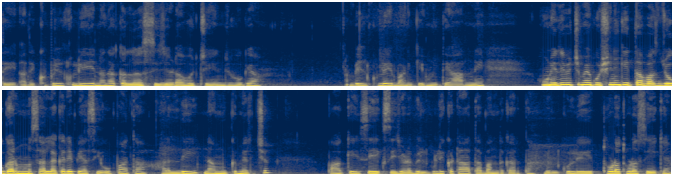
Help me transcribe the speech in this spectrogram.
ਤੇ ਆ ਦੇਖੋ, ਬਿਲਕੁਲ ਹੀ ਇਹਨਾਂ ਦਾ ਕਲਰ ਸੀ ਜਿਹੜਾ ਉਹ ਚੇਂਜ ਹੋ ਗਿਆ। ਬਿਲਕੁਲ ਇਹ ਬਣ ਕੇ ਹੁਣ ਤਿਆਰ ਨੇ। ਹੁਣ ਇਹਦੇ ਵਿੱਚ ਮੈਂ ਕੁਝ ਨਹੀਂ ਕੀਤਾ, ਬਸ ਜੋ ਗਰਮ ਮਸਾਲਾ ਘਰੇ ਪਿਆ ਸੀ ਉਹ ਪਾਤਾ। ਹਲਦੀ, ਨਮਕ, ਮਿਰਚ ਪਾ ਕੇ ਸੇਕ ਸੀ ਜਿਹੜਾ ਬਿਲਕੁਲ ਹੀ ਘਟਾਤਾ, ਬੰਦ ਕਰਤਾ। ਬਿਲਕੁਲ ਹੀ ਥੋੜਾ ਥੋੜਾ ਸੇਕ ਹੈ।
